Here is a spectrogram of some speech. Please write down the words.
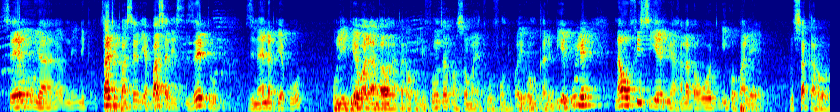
sehemu ya 30% ya basari zetu zinaenda pia ku kulipia wale ambao wanataka kujifunza masomo ya kiufundi. Kwa hivyo mkaribie kule, na ofisi yenu ya Halaba Ward iko pale Lusaka Road.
